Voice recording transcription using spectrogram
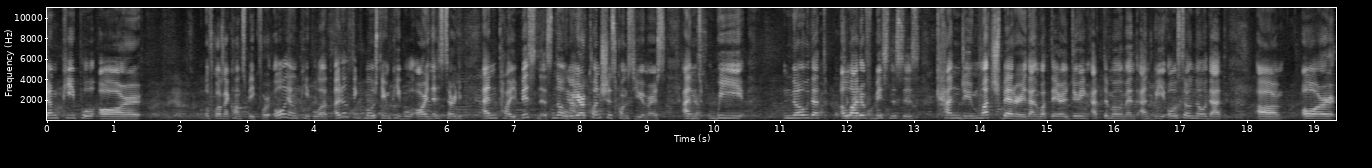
young people are. Of course, I can't speak for all young people. but I don't think most young people are necessarily anti-business. No, we are conscious consumers, and we know that a lot of businesses can do much better than what they are doing at the moment, and we also know that um, our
